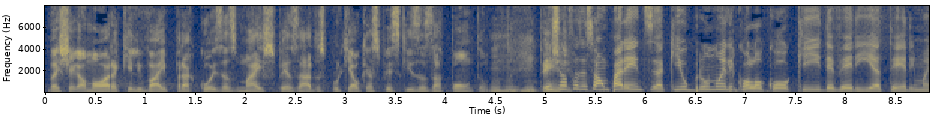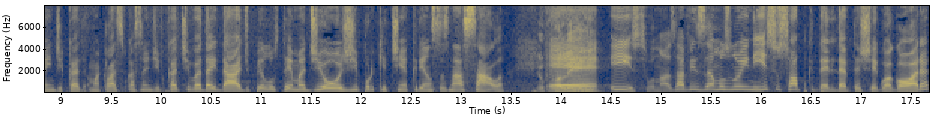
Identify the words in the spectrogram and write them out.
vai chegar uma hora que ele vai para coisas mais pesadas, porque é o que as pesquisas apontam. Uhum. Deixa eu fazer só um parênteses aqui. O Bruno ele colocou que deveria ter uma, indica... uma classificação indicativa da idade pelo tema de hoje, porque tinha crianças na sala. Eu falei? É, isso, nós avisamos no início, só porque ele deve ter chegado agora.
